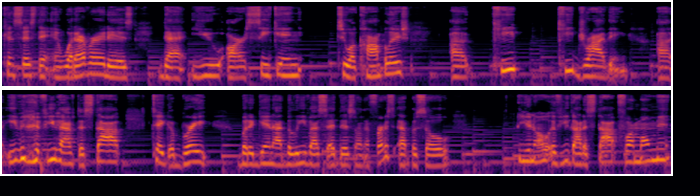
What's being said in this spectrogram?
consistent in whatever it is that you are seeking to accomplish. Uh, keep keep driving, uh, even if you have to stop, take a break. But again, I believe I said this on the first episode. You know, if you got to stop for a moment,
